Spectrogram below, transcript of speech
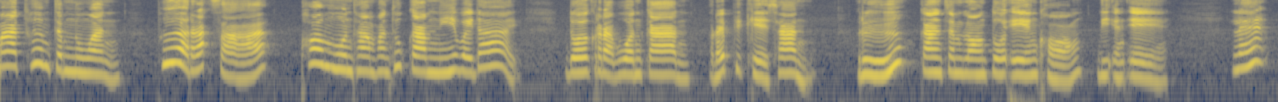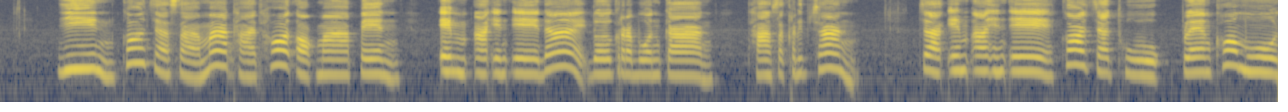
มารถเพิ่มจำนวน เพื่อรักษาข้อมูลทางพันธุกรรมนี้ไว้ได้ โดยกระบวนการ replication หรือการจำลองตัวเองของ DNA และยีนก็จะสามารถถ่ายทอดออกมาเป็น mRNA ได้โดยกระบวนการ transcription จาก mRNA ก็จะถูกแปลงข้อมูล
